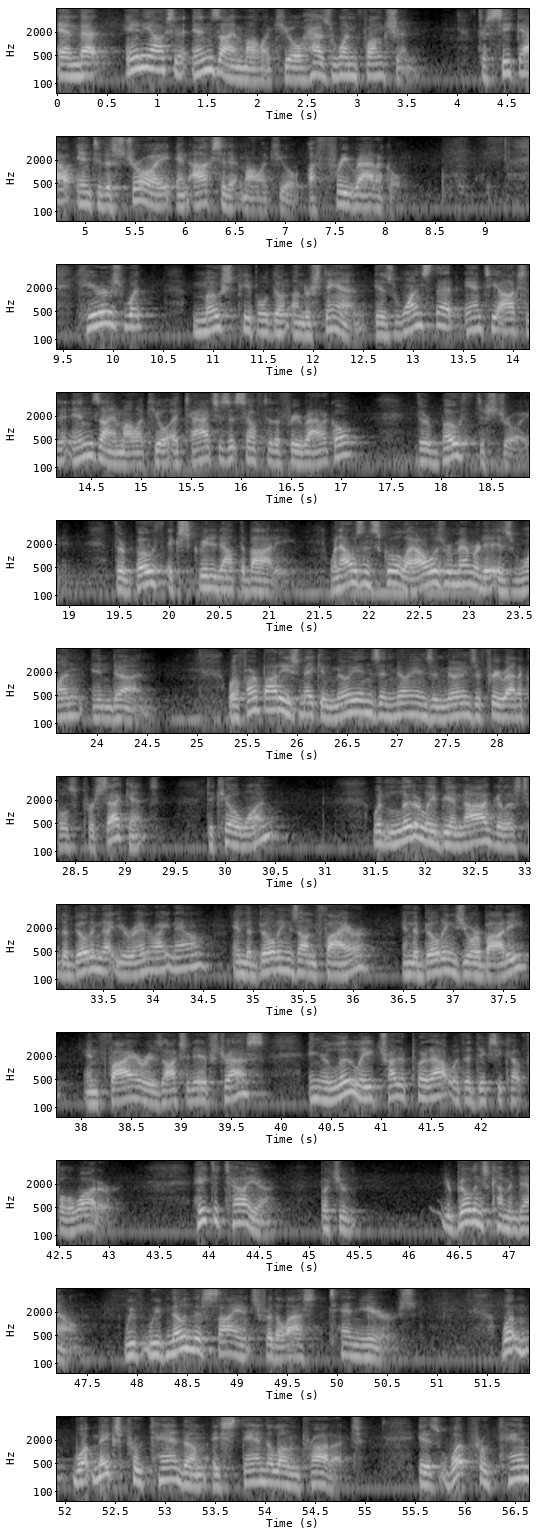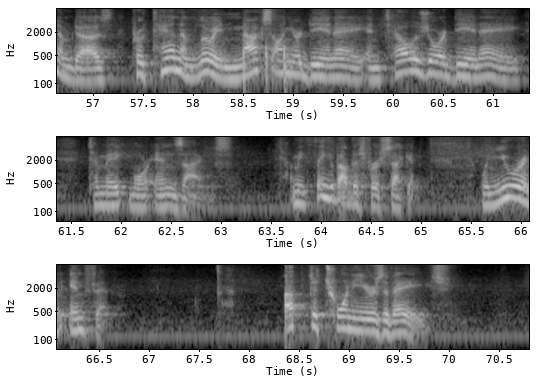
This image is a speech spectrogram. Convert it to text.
And that antioxidant enzyme molecule has one function to seek out and to destroy an oxidant molecule, a free radical. Here's what most people don't understand is once that antioxidant enzyme molecule attaches itself to the free radical, they're both destroyed. They're both excreted out the body. When I was in school, I always remembered it as one and done. Well, if our body's making millions and millions and millions of free radicals per second to kill one, would literally be analogous to the building that you're in right now, and the building's on fire, and the building's your body, and fire is oxidative stress, and you're literally trying to put it out with a Dixie cup full of water. Hate to tell you, but your, your building's coming down. We've, we've known this science for the last 10 years. What, what makes Protandim a standalone product is what Protandim does, Protandim literally knocks on your DNA and tells your DNA to make more enzymes. I mean, think about this for a second. When you were an infant, up to 20 years of age,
